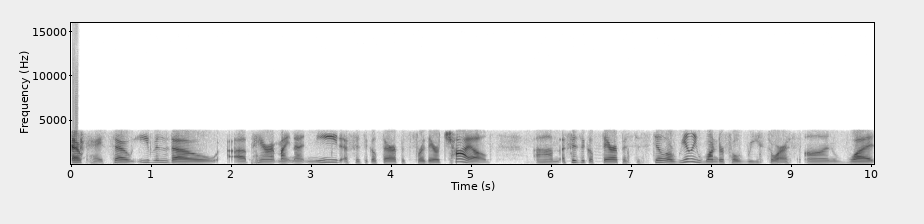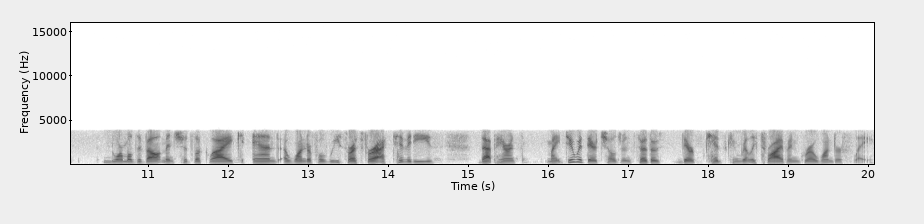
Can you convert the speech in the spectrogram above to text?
Okay, so even though a parent might not need a physical therapist for their child, um, a physical therapist is still a really wonderful resource on what normal development should look like and a wonderful resource for activities that parents might do with their children so those their kids can really thrive and grow wonderfully.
